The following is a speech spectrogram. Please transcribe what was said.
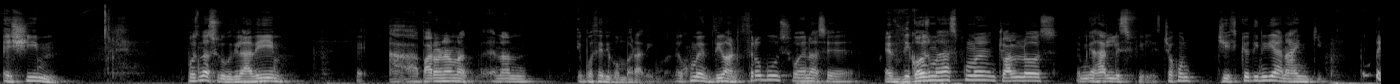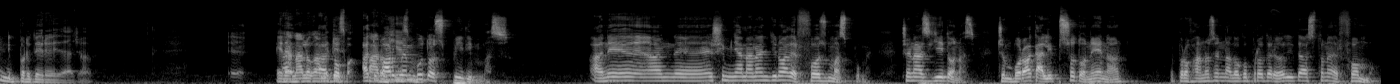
έχει. Πώς να σου το πω, δηλαδή. Ε, α, πάρω έναν, έναν υποθετικό παράδειγμα. Έχουμε δύο ανθρώπους, ο ένας ε, δικός μας, ας πούμε, και ο άλλος μιας άλλης φίλης. Και έχουν και οι δυο την ίδια ανάγκη. Πού παίρνει η προτεραιότητα, τζάμε. Είναι ανάλογα Α- με α τις το- α το παροχές πάρουμε μου. που το σπίτι μας. Αν, ε, αν ε, έχει μια ανάγκη ο αδερφός μου, ας πούμε, και ένας γείτονας, και μπορώ να καλύψω τον έναν, προφανώς να δω προτεραιότητα στον αδερφό μου.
